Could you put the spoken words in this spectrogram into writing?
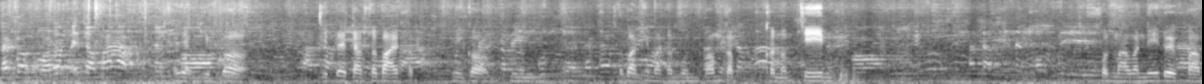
และครอบครัวรับเป็นเจ้าภาพหนึ่งถ้ากอยากองหยิบก็หยิบได้ตามสบายครับ นี่ก็เงินชาวบ้านที่มาทำบุญพร้อมกับขนมจีน คนมาวันนี้ด้วยความ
